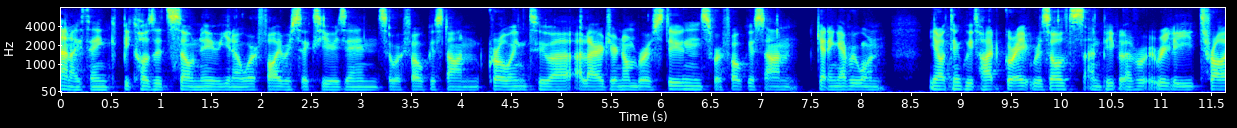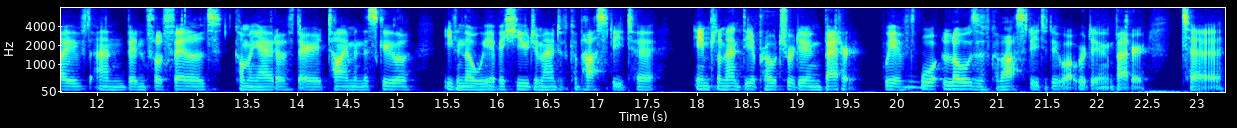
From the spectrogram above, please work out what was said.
and I think because it's so new, you know, we're five or six years in, so we're focused on growing to a, a, larger number of students. We're focused on getting everyone, you know, I think we've had great results and people have really thrived and been fulfilled coming out of their time in the school, even though we have a huge amount of capacity to implement the approach we're doing better. We have mm. w- loads of capacity to do what we're doing better, to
